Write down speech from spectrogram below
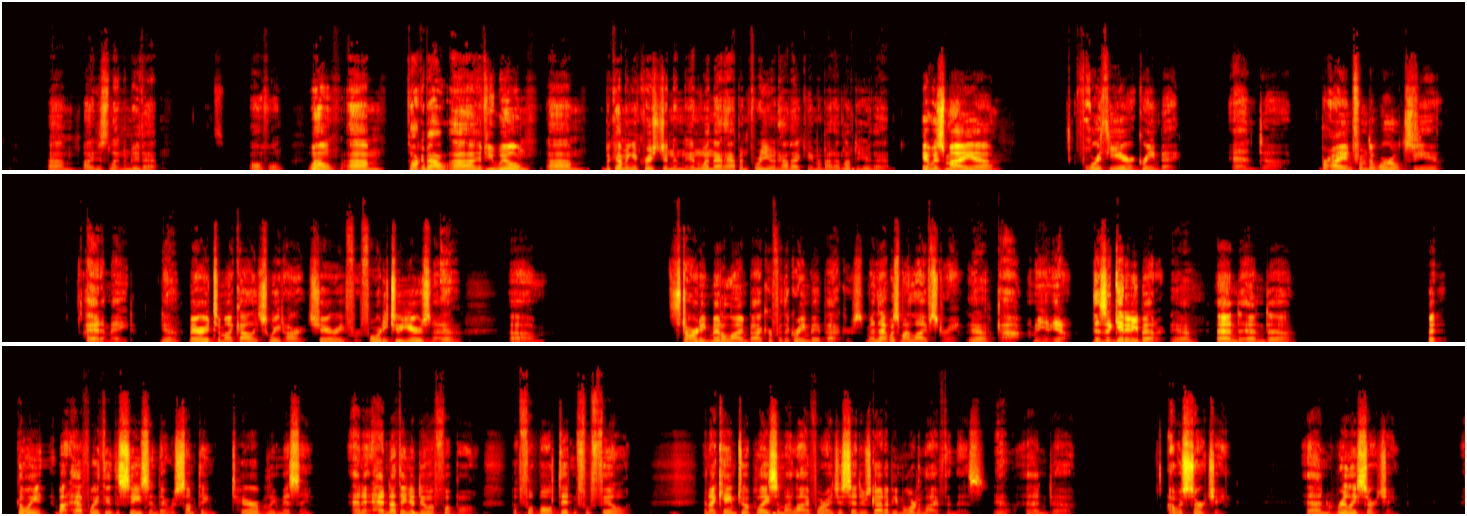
um, by just letting them do that. It's awful. Well, um, talk about, uh, if you will, um, becoming a Christian and, and when that happened for you and how that came about. I'd love to hear that. It was my uh, fourth year at Green Bay. And uh, Bryan, from the world's view, I had it made. Yeah, Married to my college sweetheart, Sherry, for 42 years now. yeah, um, starting middle linebacker for the Green Bay Packers. Man, Yeah. that was my life's dream. yeah, God, I mean, you know, does it get any better? yeah, And and uh, but going about halfway through the season, there was something terribly missing. And it had nothing to do with football, but football didn't fulfill. And I came to a place in my life where I just said, there's got to be more to life than this. Yeah. And uh, I was searching and really searching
